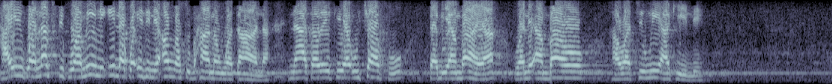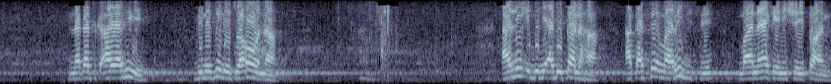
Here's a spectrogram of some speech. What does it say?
Hai kwa nafsi kuamini ila kwa idhni ya Allah subhanahu wa ta'ala na akawekea uchafu tabia mbaya wale ambao hawatumii akili. Na katika aya hii vile vile twaona Ali ibn Abi Talha akasema rijsi maana yake ni sheitani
